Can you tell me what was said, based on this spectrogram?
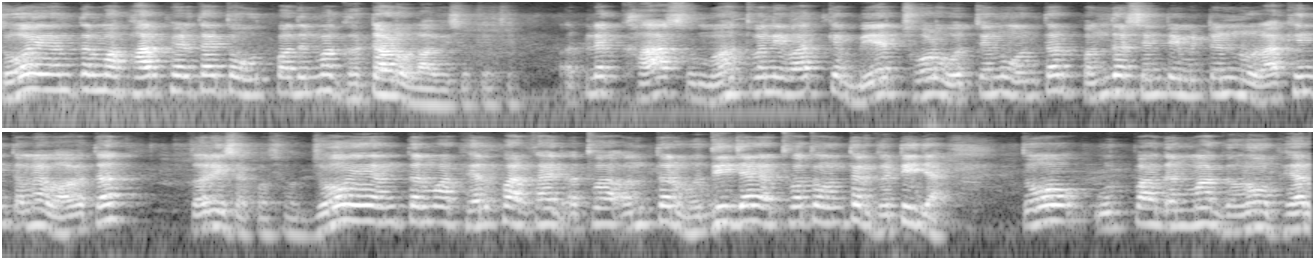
જો એ અંતરમાં ફારફેર થાય તો ઉત્પાદનમાં ઘટાડો લાવી શકે છે. એટલે ખાસ મહત્વની વાત કે બે છોડ વચ્ચેનું અંતર પંદર સેન્ટીમીટરનું રાખીને તમે વાવેતર કરી શકો છો. જો એ અંતરમાં ફેરફાર થાય અથવા અંતર વધી જાય અથવા તો અંતર ઘટી જાય, તો ઉત્પાદનમાં ઘણો ફેર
